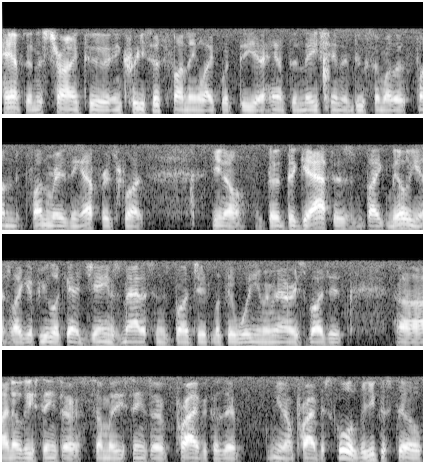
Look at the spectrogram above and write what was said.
Hampton is trying to increase its funding, like with the uh, Hampton Nation, and do some other fund fundraising efforts. But you know, the the gap is like millions. Like if you look at James Madison's budget, look at William and Mary's budget. Uh, I know these things are some of these things are private because they're you know private schools, but you could still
